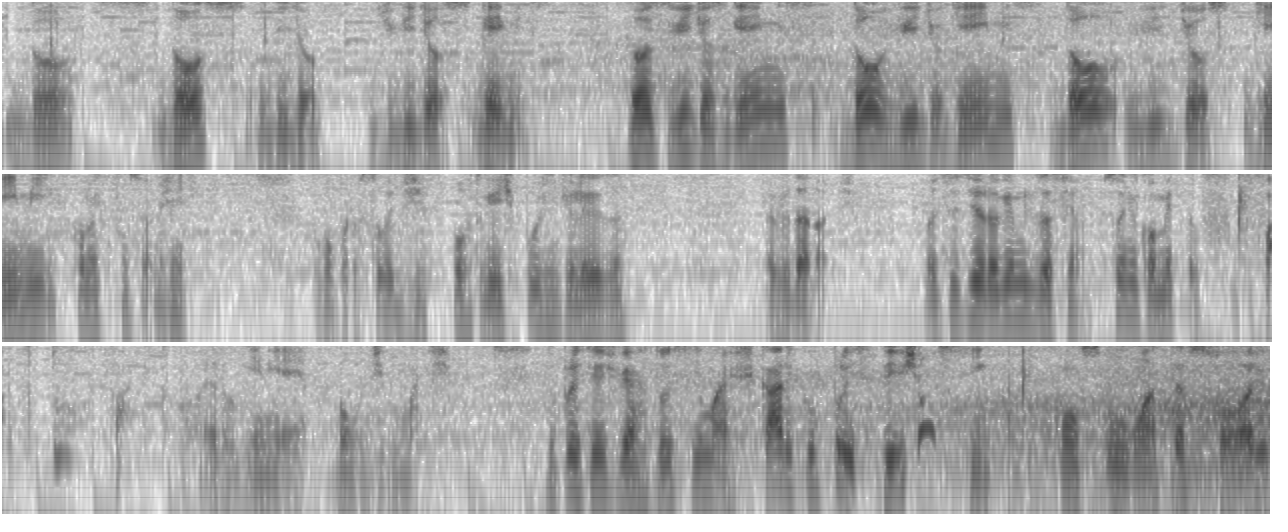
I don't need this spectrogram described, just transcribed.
dos, dos video, de vídeos games. Dos vídeos games, do videogames, do vídeos game. Como é que funciona, gente? Como professor de português, por gentileza, ajuda nós. Notícia de Eurogame diz assim, ó. Sony comenta facto, facto, Eurogame é bom demais. Do PlayStation VR 2 ser mais caro que o PlayStation 5. O acessório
